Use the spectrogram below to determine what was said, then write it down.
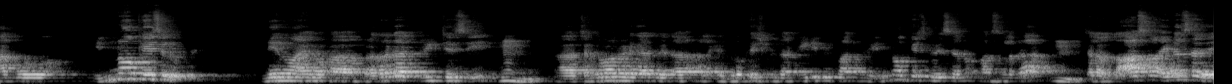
నాకు ఎన్నో కేసులు నేను ఆయన ఒక బ్రదర్గా ట్రీట్ చేసి చంద్రబాబు నాయుడు గారి మీద అలాగే లోకేష్ మీద టీడీపీ పార్టీ మీద ఎన్నో కేసులు వేశాను పర్సనల్గా చాలా లాస్ అయినా సరే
